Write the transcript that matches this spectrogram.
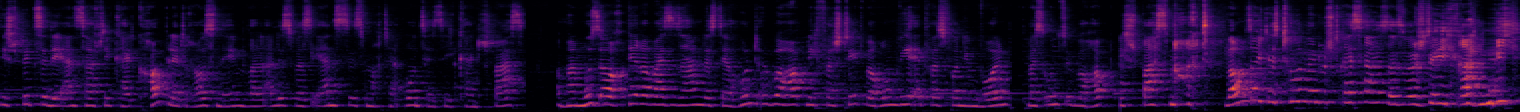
die Spitze der Ernsthaftigkeit komplett rausnehmen, weil alles, was ernst ist, macht ja grundsätzlich keinen Spaß. Und man muss auch fairerweise sagen, dass der Hund überhaupt nicht versteht, warum wir etwas von ihm wollen, was uns überhaupt nicht Spaß macht. Warum soll ich das tun, wenn du Stress hast? Das verstehe ich gerade nicht.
